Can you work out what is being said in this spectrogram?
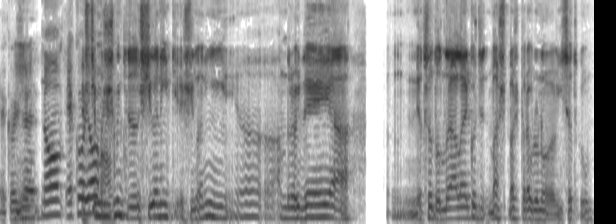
Jakože, No, jako Ještě jo, můžeš no. mít šílený, šílený uh, androidy a něco tohle, ale jako máš, máš pravdu no, výsledku.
